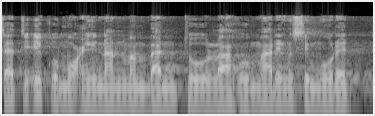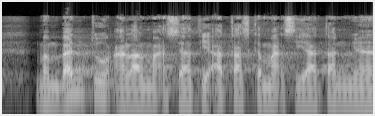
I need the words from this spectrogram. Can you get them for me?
dadi iku mu'inan membantu lahu maring si murid membantu alal maksiati atas kemaksiatannya.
